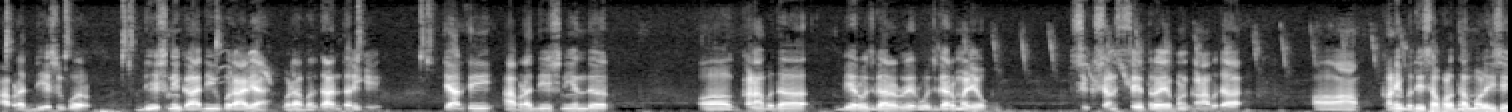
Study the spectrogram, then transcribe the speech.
આપણા દેશ ઉપર, દેશની ગાદી ઉપર આવ્યા, વડાપ્રધાન તરીકે, ત્યારથી આપણા દેશની અંદર ઘણા બધા બેરોજગારોને રોજગાર મળ્યો. શિક્ષણ ક્ષેત્રે પણ ઘણા બધા ઘણી બધી સફળતા મળી છે.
